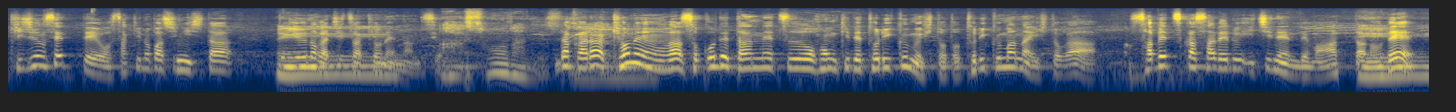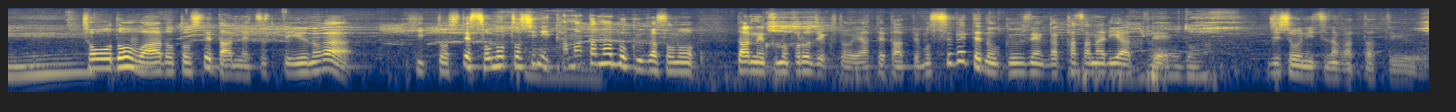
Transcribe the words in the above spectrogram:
基準設定を先延ばしにしたっていうのが実は去年なんですよ。あそうなんですね、だから去年はそこで断熱を本気で取り組む人と取り組まない人が差別化される1年でもあったのへでー。ちょうどワードとして断熱っていうのがヒットしてその年にたまたま僕がその断熱のプロジェクトをやってたってもう全ての偶然が重なり合って受賞につながったっていう。はい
